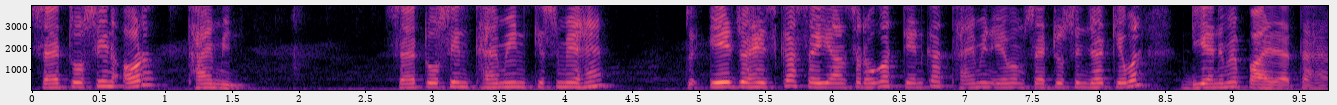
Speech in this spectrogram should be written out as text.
साइटोसिन और थायमिन साइटोसिन थायमिन किसमें है? तो ए जो है इसका सही आंसर होगा टेन का। थायमिन एवं साइटोसिन जो है केवल डीएनए में पाया जाता है।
